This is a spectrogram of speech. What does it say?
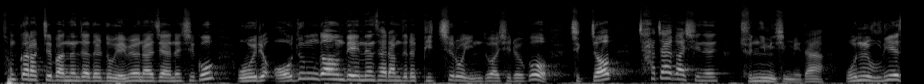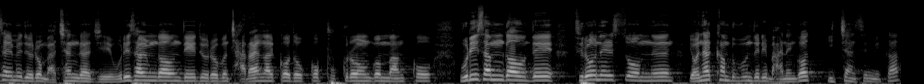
손가락질 받는 자들도 외면하지 않으시고 오히려 어둠 가운데 있는 사람들을 빛으로 인도하시려고 직접 찾아가시는 주님이십니다. 오늘 우리의 삶에도 여러분 마찬가지예요. 우리 삶 가운데에도 여러분 자랑할 것 없고 부끄러운 것 많고 우리 삶 가운데 드러낼 수 없는 연약한 부분들이 많은 것 있지 않습니까?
